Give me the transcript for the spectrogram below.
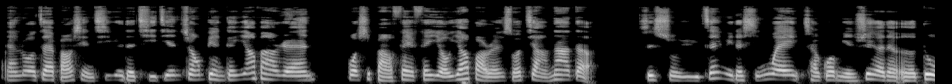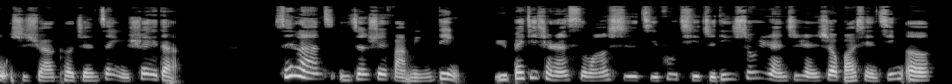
但若在保险契约的期间中变更腰保人，或是保费非由腰保人所缴纳的，是属于赠与的行为，超过免税额的额度是需要课征赠与税的。虽然遗赠税法明定，于被继承人死亡时，给付其指定受益人之人寿保险金额，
